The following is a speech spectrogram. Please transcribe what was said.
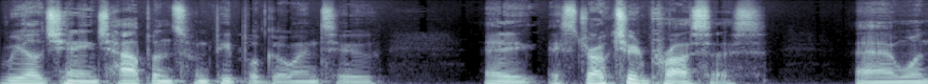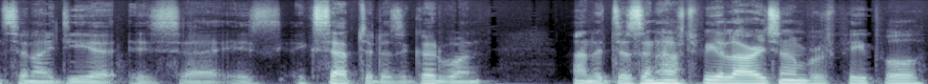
real change happens when people go into a, a structured process. Uh, once an idea is uh, is accepted as a good one, and it doesn't have to be a large number of people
